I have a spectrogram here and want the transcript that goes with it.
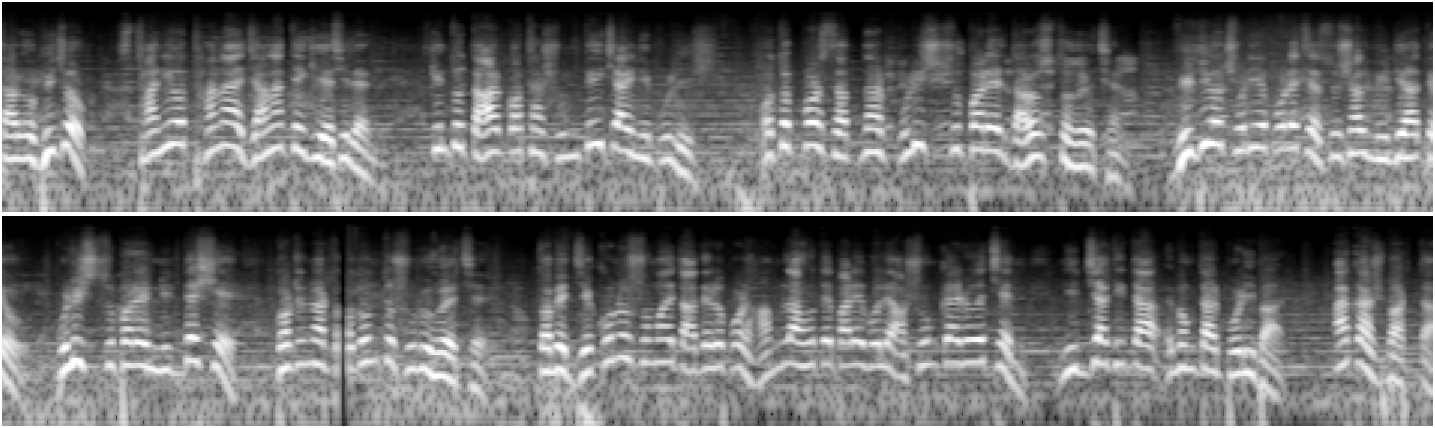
তার অভিযোগ স্থানীয় থানায় জানাতে গিয়েছিলেন। কিন্তু তার কথা শুনতেই চায়নি পুলিশ। অতঃপর সতনার পুলিশ সুপারের দ্বারস্থ হয়েছেন। ভিডিও ছড়িয়ে পড়েছে সোশ্যাল মিডিয়াতেও। পুলিশ সুপারের নির্দেশে ঘটনার তদন্ত শুরু হয়েছে। তবে যে কোনো সময় তাদের ওপর হামলা হতে পারে বলে আশঙ্কায় রয়েছেন নির্যাতিতা এবং তার পরিবার। আকাশ বার্তা।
